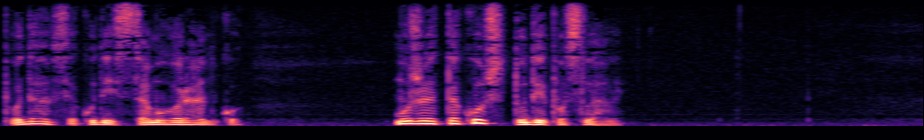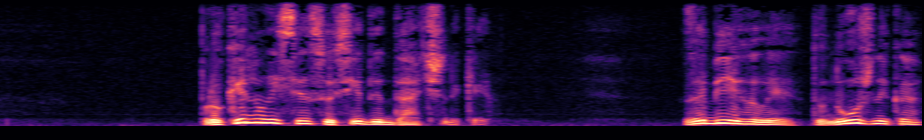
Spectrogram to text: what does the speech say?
Подався кудись з самого ранку. Може, також туди послали. Прокинулися сусіди-дачники. Забігали до нужника,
